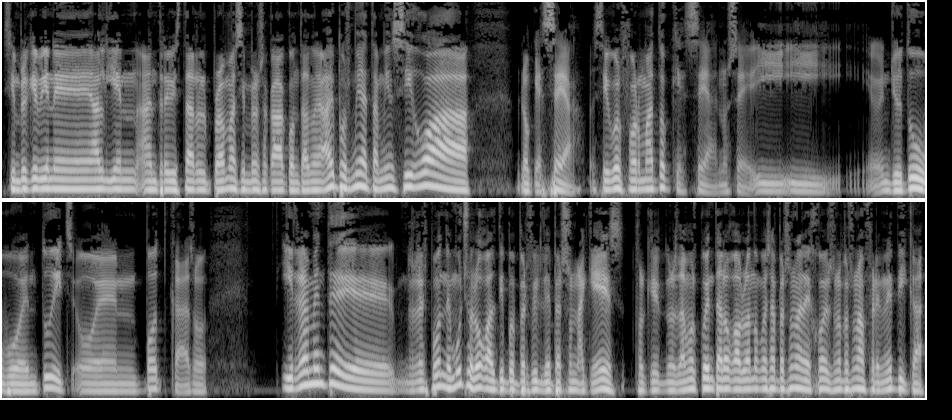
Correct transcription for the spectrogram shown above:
siempre que viene alguien a entrevistar el programa, siempre nos acaba contando, ay, pues mira, también sigo a lo que sea, sigo el formato que sea, no sé, y, y en YouTube o en Twitch o en podcast o y realmente responde mucho luego al tipo de perfil de persona que es, porque nos damos cuenta luego hablando con esa persona de, joder, es una persona frenética,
